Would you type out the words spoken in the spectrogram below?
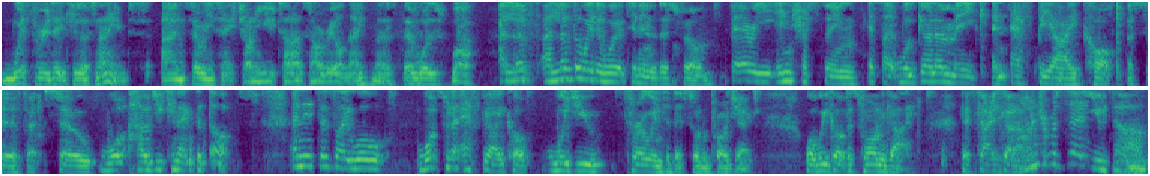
With ridiculous names, and so when you say Johnny Utah, that's not a real name. There was well, I love I love the way they worked it into this film. Very interesting. It's like we're gonna make an FBI cop a surfer. So what? How do you connect the dots? And it's just like, well, what sort of FBI cop would you throw into this sort of project? Well, we got this one guy. This guy's got 100% Utah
